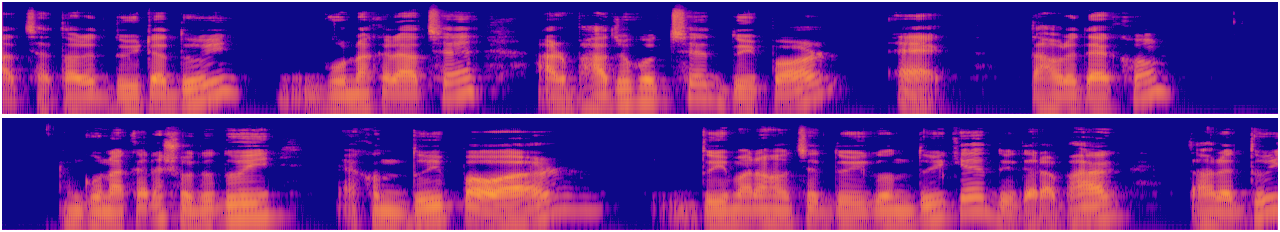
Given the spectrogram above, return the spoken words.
আচ্ছা তাহলে দুইটা দুই গুণ আকারে আছে। আর ভাজক হচ্ছে দুই পাওয়ার এক। তাহলে দেখো, গুণ আকারে শুধু দুই, এখন দুই পাওয়ার দুই মানে হচ্ছে দুই গুণ দুইকে দুই দ্বারা ভাগ, তাহলে দুই,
